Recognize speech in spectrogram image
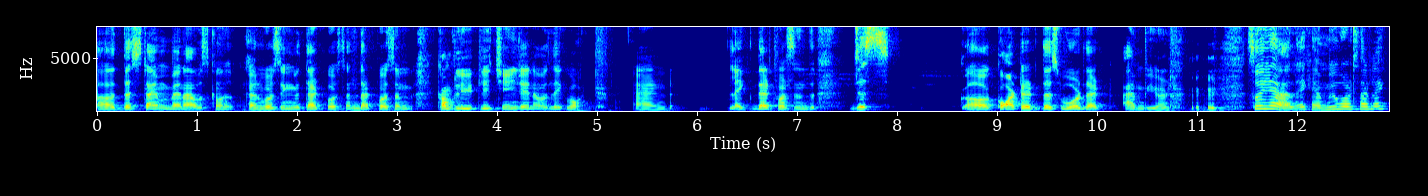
uh, this time when i was con- conversing with that person that person completely changed and i was like what? And like that person just uh, quoted this word that i'm weird. So yeah like ambiverts are like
